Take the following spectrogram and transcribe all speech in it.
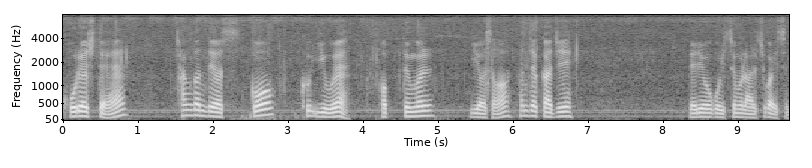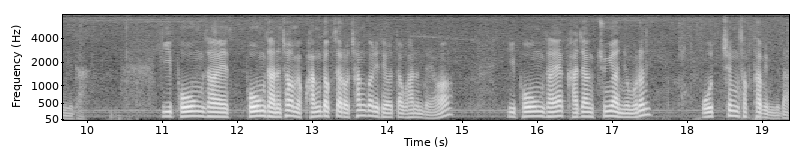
고려시대에 창건되었고 그 이후에 법등을 이어서 현재까지 내려오고 있음을 알 수가 있습니다. 이 보홍사의 보홍사는 처음에 광덕사로 창건이 되었다고 하는데요. 이 보홍사의 가장 중요한 유물은 5층 석탑입니다.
